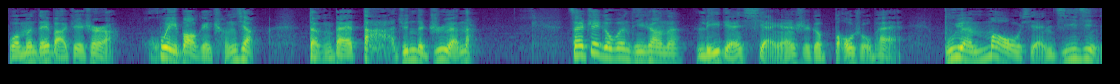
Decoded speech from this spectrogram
我们得把这事儿啊汇报给丞相，等待大军的支援呐。”在这个问题上呢，李典显然是个保守派，不愿冒险激进。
